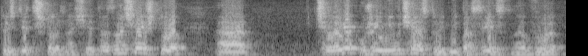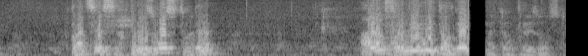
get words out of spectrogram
То есть это что означает? Это означает, что а, человек уже не участвует непосредственно в процессах производства, да, а он формирует алгоритм этого производства.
